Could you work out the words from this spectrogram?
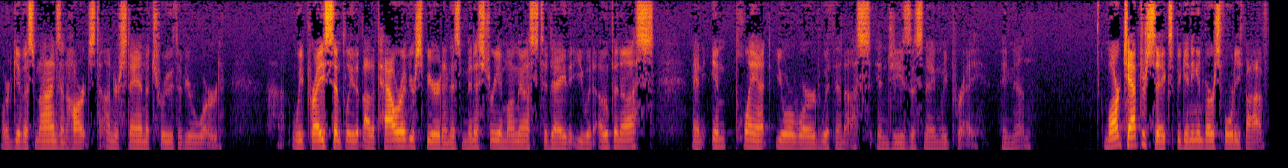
Lord, give us minds and hearts to understand the truth of your word. We pray simply that by the power of your Spirit and his ministry among us today, that you would open us and implant your word within us. In Jesus' name we pray. Amen. Mark chapter 6, beginning in verse 45.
